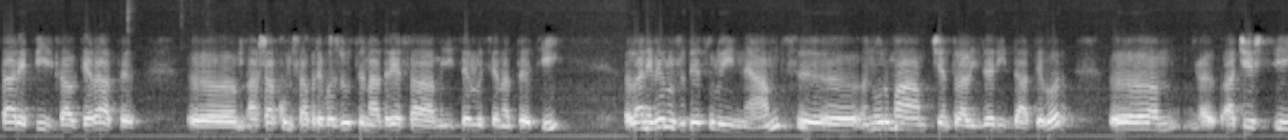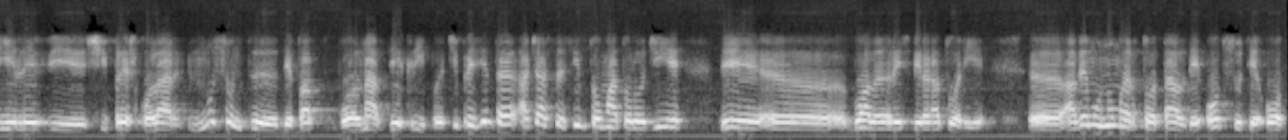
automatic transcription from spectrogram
stare fizică alterată, uh, așa cum s-a prevăzut în adresa Ministerului Sănătății, la nivelul județului Neamț, uh, în urma centralizării datelor, uh, acești elevi și preșcolari nu sunt uh, de fapt bolnavi de gripă, ci prezintă această simptomatologie de boală respiratorie. Avem un număr total de 808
